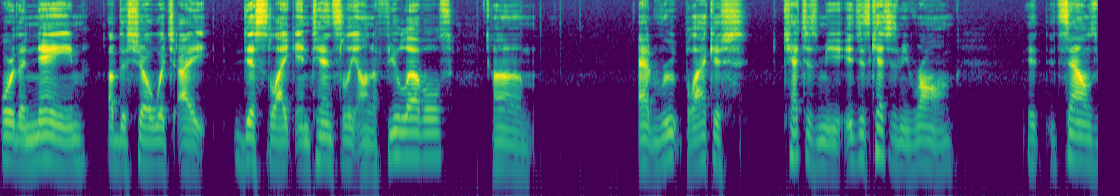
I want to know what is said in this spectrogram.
or the name of the show, which I dislike intensely on a few levels. Um, at root, Blackish catches me. It just catches me wrong. It, it sounds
